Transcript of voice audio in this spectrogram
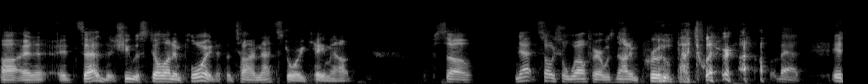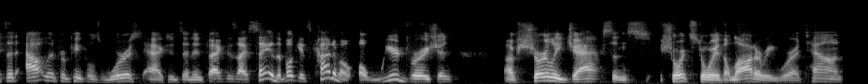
uh, and it, it, said that she was still unemployed at the time that story came out. So, net social welfare was not improved by Twitter. that it's an outlet for people's worst actions, and in fact, as I say in the book, it's kind of a, a weird version of Shirley Jackson's short story, The Lottery, where a town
